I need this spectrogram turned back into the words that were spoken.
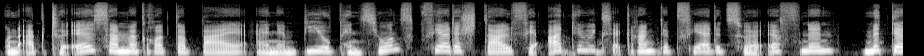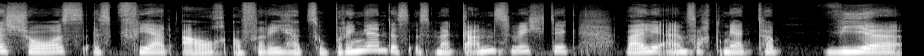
und aktuell sind wir gerade dabei, einen Bio-Pensionspferdestall für atemwegserkrankte Pferde zu eröffnen mit der Chance, das Pferd auch auf Reha zu bringen. Das ist mir ganz wichtig, weil ich einfach gemerkt habe, wir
